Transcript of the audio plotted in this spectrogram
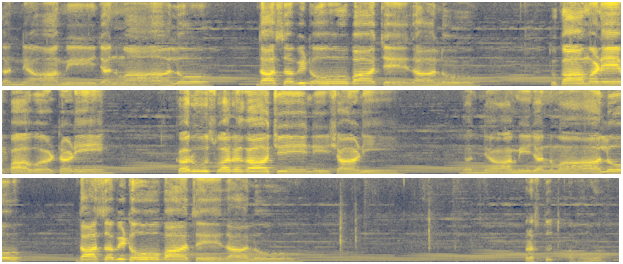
धन्य आम्ही जन्मालो दास विठोबाचे झालो. तुका म्हणे पावठणी करू स्वर्गाची निशाणी. धन्य आम्ही जन्मालो दास विठोबाचे झालो. प्रस्तुत अभंग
